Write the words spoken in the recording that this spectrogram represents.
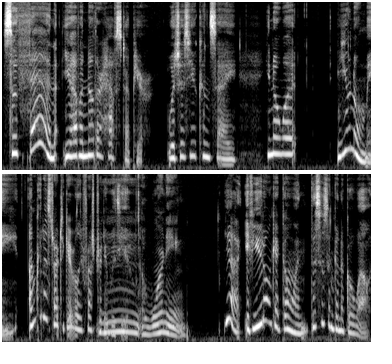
so then you have another half step here, which is you can say, you know what? You know me. I'm going to start to get really frustrated with you. Mm, a warning. Yeah, if you don't get going, this isn't going to go well.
